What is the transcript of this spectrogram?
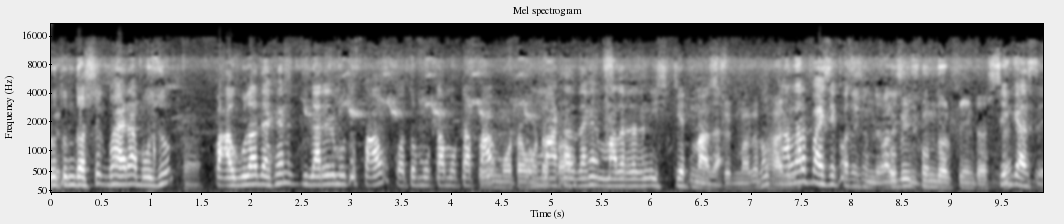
নতুন দর্শক ভাইরা বুঝুক হ্যাঁ। পাগুলা দেখেন কিলারের মতো পাও কত মোটা মোটা পাও। মাথা দেখেন মাথাটা দেখেন স্টেট মাজা। কালার পাইছে কত সুন্দর খুবই সুন্দর প্রিন্ট আসছে। ঠিক আছে।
